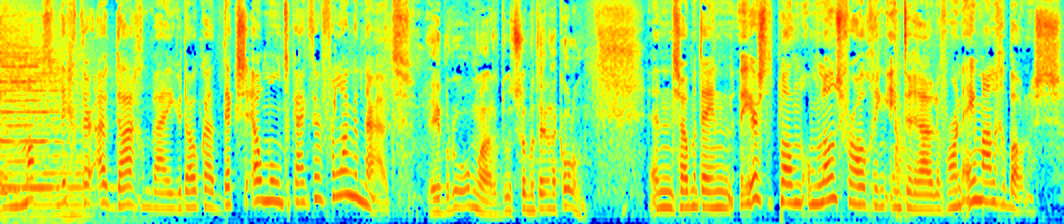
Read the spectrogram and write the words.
De mat ligt er uitdagend bij. Judoka Dex Elmond kijkt er verlangend naar uit. Ebru Omar doet zo meteen naar column. En zometeen eerst het plan om loonsverhoging in te ruilen voor een eenmalige bonus.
